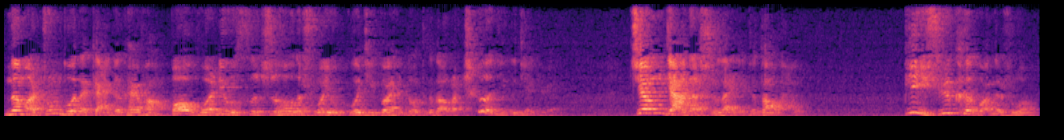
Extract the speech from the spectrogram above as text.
那么中国的改革开放，包括六四之后的所有国际关系都得到了彻底的解决，江家的时代也就到来了。必须客观的说，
